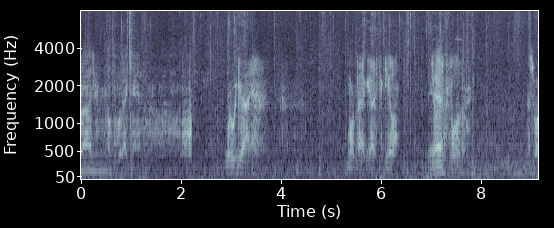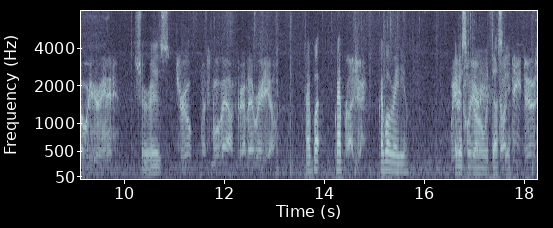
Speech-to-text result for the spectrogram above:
Roger. I'll do what I can. What do we got? More bad guys to kill. Yeah, full of them. That's why we're here, ain't it? sure is. True. Let's move out. Grab that radio. Grab what? Grab, Roger. grab what radio? We I are guess I'm clear. going with Dusty. Dusty, Deuce,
